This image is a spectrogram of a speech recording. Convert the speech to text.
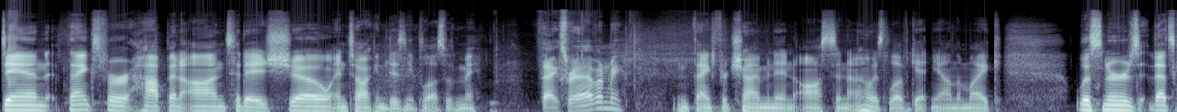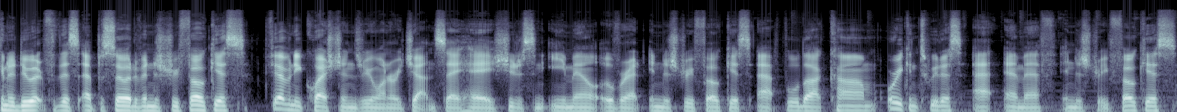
Dan, thanks for hopping on today's show and talking Disney Plus with me. Thanks for having me. And thanks for chiming in, Austin. I always love getting you on the mic. Listeners, that's going to do it for this episode of Industry Focus. If you have any questions or you want to reach out and say, hey, shoot us an email over at industryfocus at fool.com or you can tweet us at MF Industry Focus.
